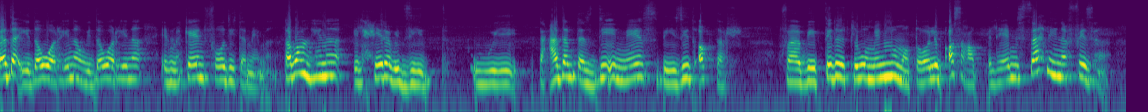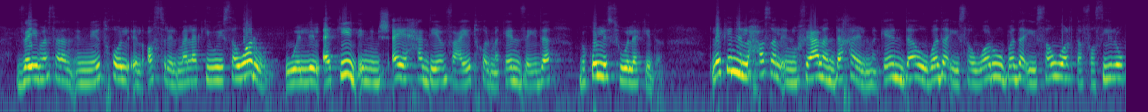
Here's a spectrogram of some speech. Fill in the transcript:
بدأ يدور هنا ويدور هنا المكان فاضي تماما. طبعا هنا الحيرة بتزيد وعدم تصديق الناس بيزيد أكتر. فبيبتدوا يطلبوا منه مطالب أصعب اللي هي مش سهل ينفذها. زي مثلا انه يدخل القصر الملكي ويصوره واللي الأكيد إن مش أي حد ينفع يدخل مكان زي ده بكل سهولة كده. لكن اللي حصل إنه فعلا دخل المكان ده وبدأ يصوره وبدأ يصور تفاصيله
